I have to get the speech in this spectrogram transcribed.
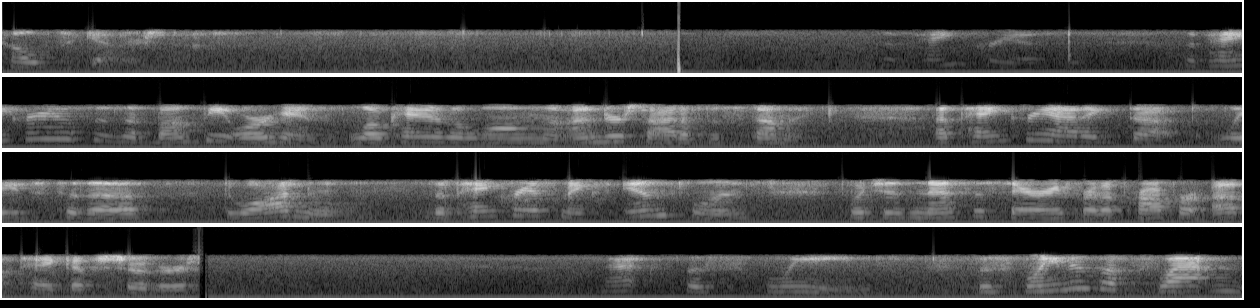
Held together stuff. The pancreas. The pancreas is a bumpy organ located along the underside of the stomach. A pancreatic duct leads to the duodenum. The pancreas makes insulin which is necessary for the proper uptake of sugars. Next, the spleen. The spleen is a flattened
